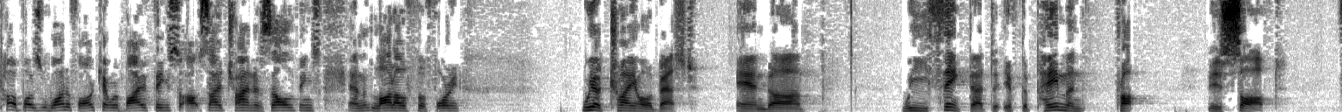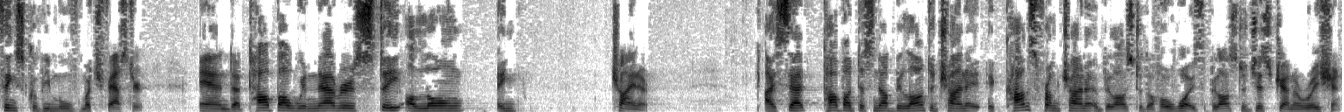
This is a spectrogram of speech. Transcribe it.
Taobao is wonderful. How can we buy things outside China, sell things, and a lot of uh, foreign. We are trying our best. And uh, we think that if the payment is solved, things could be moved much faster. And uh, Taobao will never stay alone in China. I said Taobao does not belong to China. It comes from China. It belongs to the whole world. It belongs to this generation.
